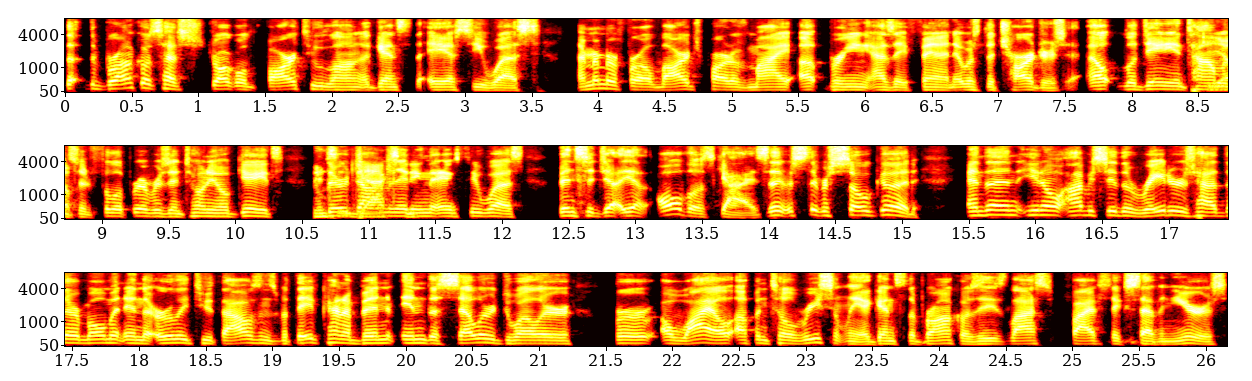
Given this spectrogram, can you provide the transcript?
the, the, Broncos have struggled far too long against the AFC West. I remember for a large part of my upbringing as a fan, it was the Chargers, El- LaDainian Tomlinson, yep. Philip Rivers, Antonio Gates. Vincent they're dominating Jackson. the AFC West. Vincent, yeah, all those guys. They, was, they were so good. And then, you know, obviously the Raiders had their moment in the early 2000s, but they've kind of been in the cellar dweller for a while up until recently against the Broncos these last five, six, seven years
